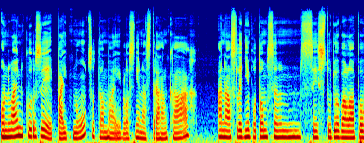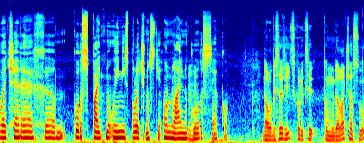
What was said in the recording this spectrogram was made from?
online kurzy Pythonu, co tam mají vlastně na stránkách. A následně potom jsem si studovala po večerech kurz Pythonu u jiné společnosti, online mm-hmm. kurz. Jako. Dalo by se říct, kolik si tomu dala času?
